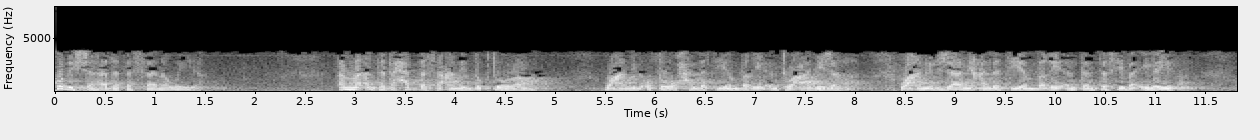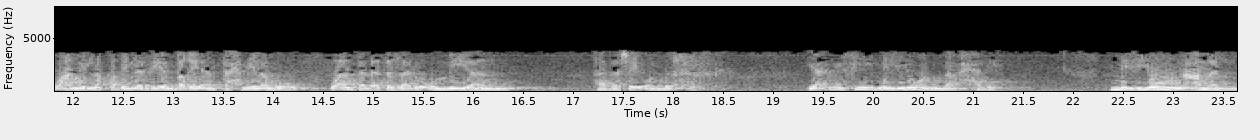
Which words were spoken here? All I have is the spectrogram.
خذ الشهادة الثانوية. أما أن تتحدث عن الدكتوراه وعن الأطروحة التي ينبغي أن تعالجها وعن الجامعة التي ينبغي أن تنتسب إليها وعن اللقب الذي ينبغي أن تحمله وأنت لا تزال أميا. هذا شيء مضحك. يعني في مليون مرحلة مليون عمل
